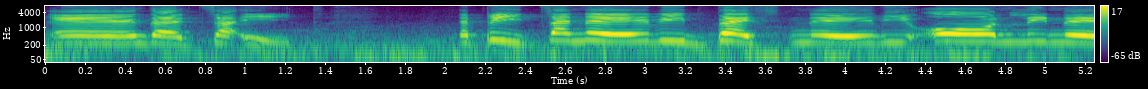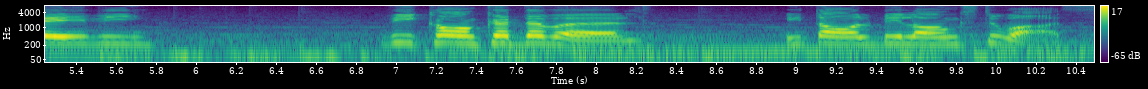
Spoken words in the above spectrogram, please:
And that's it. The Pizza Navy, best Navy, only Navy. We conquered the world. It all belongs to us.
